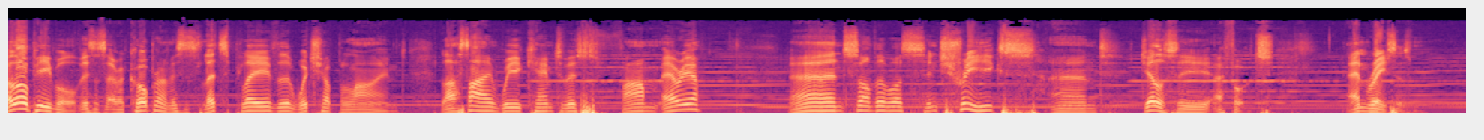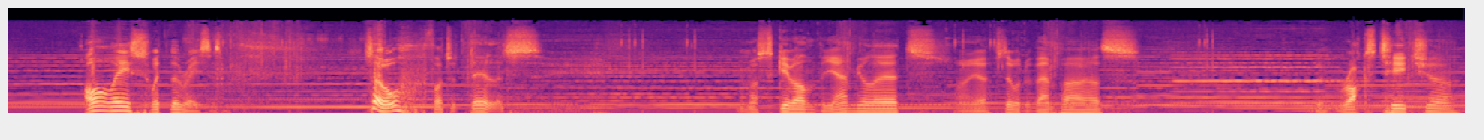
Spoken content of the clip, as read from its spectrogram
Hello people, this is ArachCobra and this is Let's Play The Witcher Blind. Last time we came to this farm area and so there was intrigues and jealousy afoot and racism. Always with the racism. So, for today let's see. We must give out the amulet. Oh yeah, still with the vampires. The Rock's teacher.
